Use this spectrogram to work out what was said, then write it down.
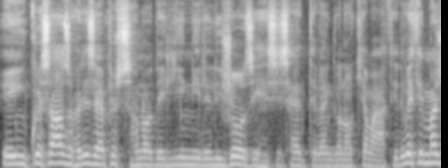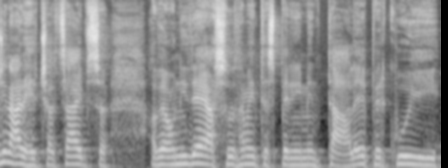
E in questo caso per esempio ci sono degli inni religiosi che si sente vengono chiamati. Dovete immaginare che Charles Ives aveva un'idea assolutamente sperimentale per cui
